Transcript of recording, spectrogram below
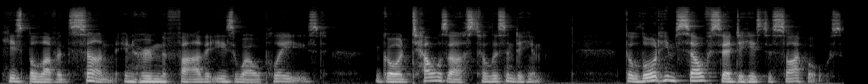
his beloved Son, in whom the Father is well pleased. God tells us to listen to him. The Lord himself said to his disciples,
